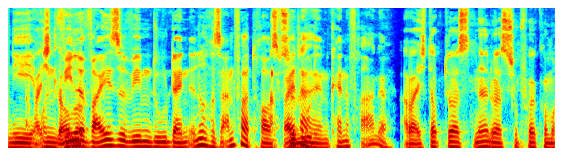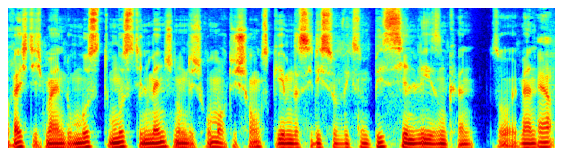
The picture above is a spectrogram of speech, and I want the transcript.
Nee, Aber und glaube- wähle weise, wem du dein Inneres anvertraust, Absolut. weiterhin, keine Frage. Aber ich glaube, du hast, ne, du hast schon vollkommen recht. Ich meine, du musst, du musst den Menschen um dich rum auch die Chance geben, dass sie dich so, so ein bisschen lesen können. So, ich meine, Ja.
